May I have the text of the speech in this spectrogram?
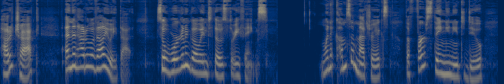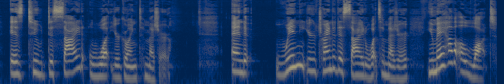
how to track, and then how to evaluate that. So, we're going to go into those three things. When it comes to metrics, the first thing you need to do is to decide what you're going to measure. And when you're trying to decide what to measure, you may have a lot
